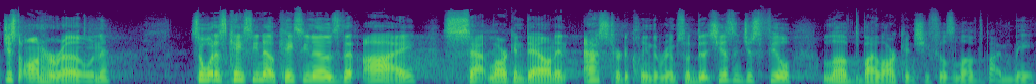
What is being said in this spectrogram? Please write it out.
just on her own. So, what does Casey know? Casey knows that I sat Larkin down and asked her to clean the room. So, she doesn't just feel loved by Larkin, she feels loved by me.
